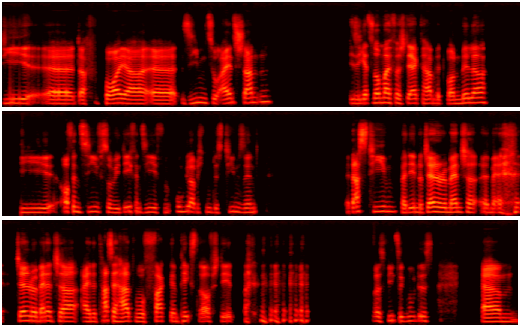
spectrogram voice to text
die äh, davor ja äh, 7 zu 1 standen, die sich jetzt nochmal verstärkt haben mit Von Miller, die offensiv sowie defensiv ein unglaublich gutes Team sind. Das Team, bei dem der General Manager, äh, General Manager eine Tasse hat, wo Fuck den Picks draufsteht, was viel zu gut ist. Ähm,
